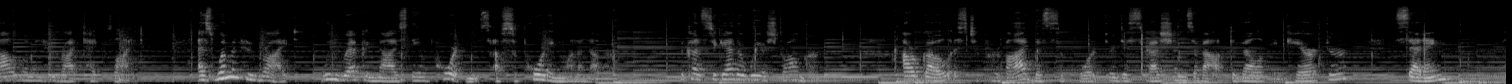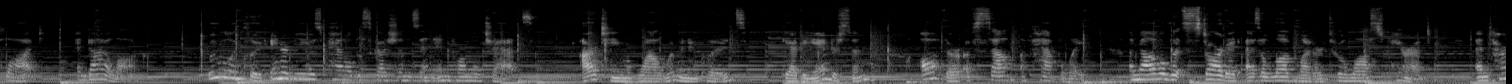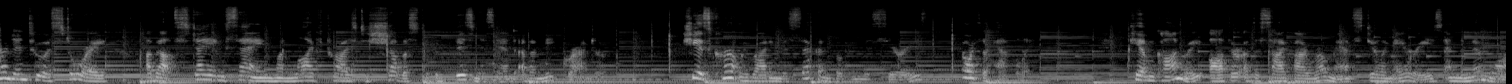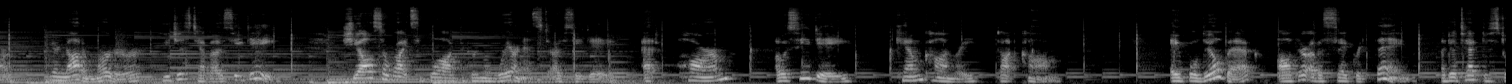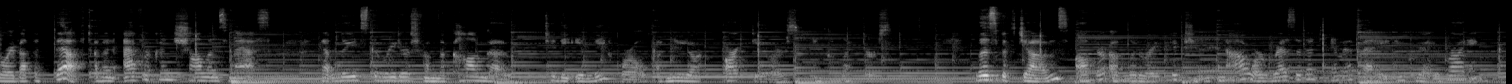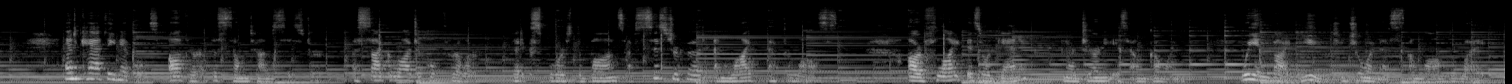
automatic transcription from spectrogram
Wild Women Who Write Take Flight. As women who write, we recognize the importance of supporting one another because together we are stronger. Our goal is to provide this support through discussions about developing character, setting, plot, and dialogue. We will include interviews, panel discussions, and informal chats. Our team of Wild Women includes Gabby Anderson, author of South of Happily, a novel that started as a love letter to a lost parent and turned into a story about staying sane when life tries to shove us to the business end of a meat grinder. She is currently writing the second book in this series, North of Happily. Kim Conry, author of the sci fi romance Stealing Aries and the memoir You're Not a Murderer, You Just Have OCD. She also writes a blog to bring awareness to OCD at harmocdkimconry.com. April Dilbeck, author of A Sacred Thing, a detective story about the theft of an African shaman's mask that leads the readers from the Congo to the elite world of New York art dealers and collectors. Elizabeth Jones, author of literary fiction and our resident MFA in creative writing. And Kathy Nichols, author of The Sometimes Sister, a psychological thriller that explores the bonds of sisterhood and life after loss. Our flight is organic and our journey is ongoing. We invite you to join us along the way.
